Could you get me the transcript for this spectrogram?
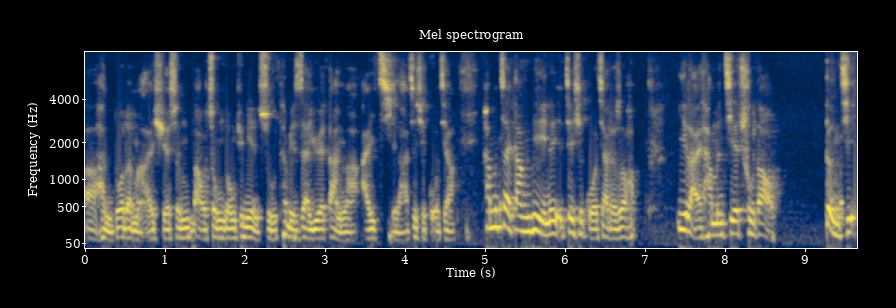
啊很多的马来学生到中东去念书，特别是在约旦啦、埃及啦这些国家，他们在当地那这些国家的时候，一来他们接触到。更接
